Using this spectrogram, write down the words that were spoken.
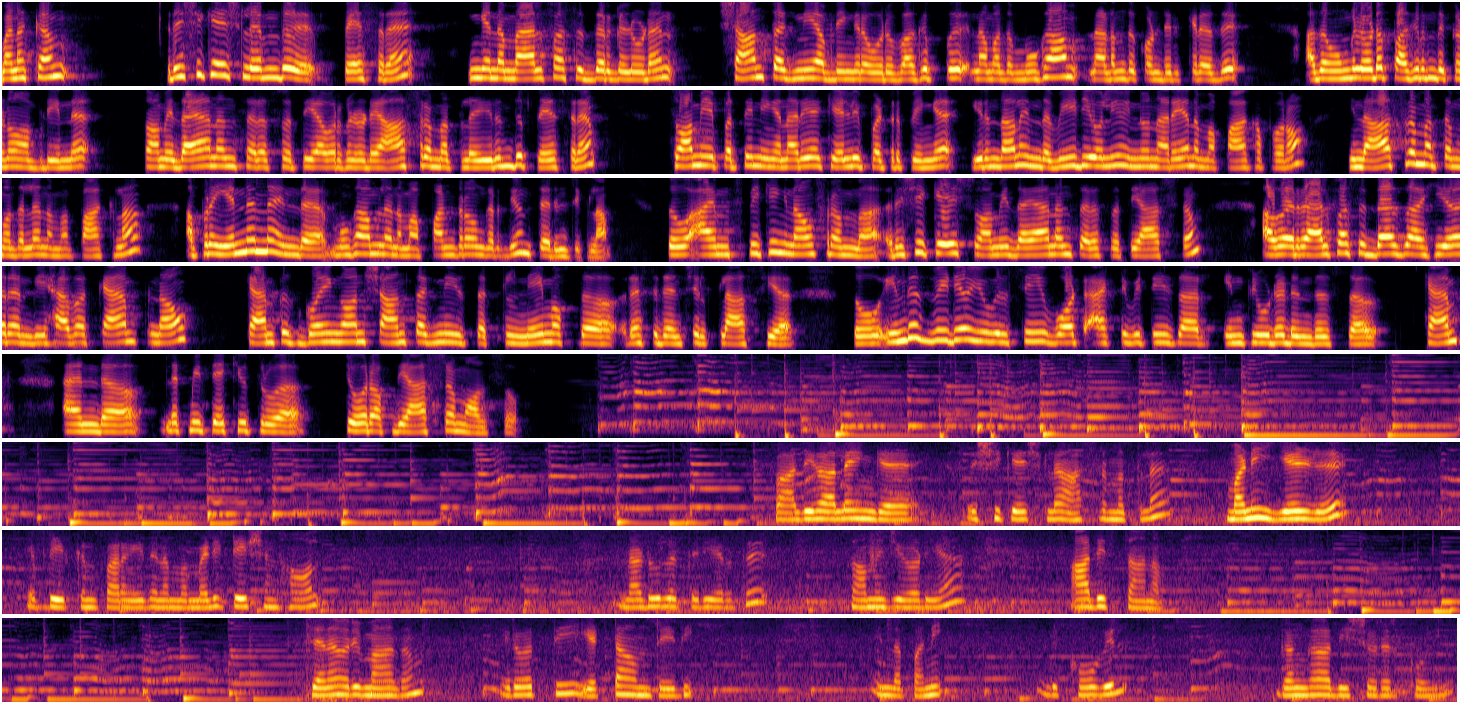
வணக்கம். ரிஷிகேஷ்லேருந்து பேசுகிறேன் இங்கே நம்ம ஆல்ஃபா சித்தர்களுடன் சாந்தக்னி அப்படிங்கிற ஒரு வகுப்பு நமது முகாம் நடந்து கொண்டிருக்கிறது. அதை உங்களோட பகிர்ந்துக்கணும் அப்படின்னு சுவாமி தயானந்த் சரஸ்வதி அவர்களுடைய ஆசிரமத்தில் இருந்து பேசுகிறேன் சுவாமியை பற்றி நீங்கள் நிறைய கேள்விப்பட்டிருப்பீங்க. இருந்தாலும் இந்த வீடியோலையும் இன்னும் நிறைய நம்ம பார்க்க போகிறோம் இந்த ஆசிரமத்தை முதல்ல நம்ம பார்க்கலாம். அப்புறம் என்னென்ன இந்த முகாமில் நம்ம பண்ணுறோங்கிறதையும் தெரிஞ்சுக்கலாம். So I'm speaking now from uh, Rishikesh Swami Dayanand Saraswati Ashram. Our Alpha Siddhas are here and we have a camp now. Camp is going on. Shantagni is the name of the residential class here. So in this video, you will see what activities are included in this uh, camp. And uh, let me take you through a tour of the ashram also. இப்போ அதிகாலை இங்கே ரிஷிகேஷில் ஆசிரமத்தில் மணி ஏழு. எப்படி இருக்குன்னு பாருங்கள் இது நம்ம மெடிடேஷன் ஹால் நடுவில் தெரியறது சுவாமிஜியோடைய ஆதிஸ்தானம். ஜனவரி மாதம் இருபத்தி எட்டாம் தேதி இந்த பனி இது கோவில் கங்காதீஸ்வரர் கோவில்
